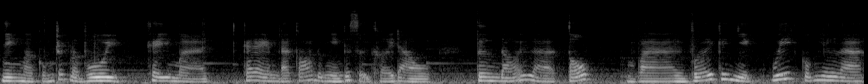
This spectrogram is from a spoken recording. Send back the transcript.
Nhưng mà cũng rất là vui khi mà các em đã có được những cái sự khởi đầu tương đối là tốt và với cái nhiệt huyết cũng như là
